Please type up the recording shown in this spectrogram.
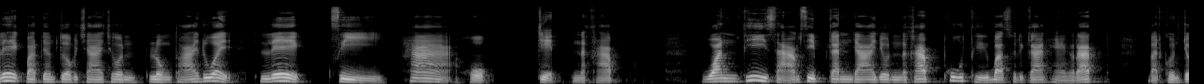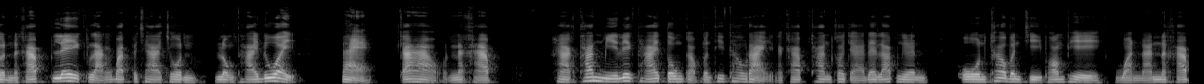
เลขบัตรประจำตัวประชาชนลงท้ายด้วยเลข 4 5 6 7 นะครับ วันที่ 30 กันยายนนะครับ ผู้ถือบัตรสวัสดิการแห่งรัฐ บัตรคนจนนะครับ เลขหลังบัตรประชาชนลงท้ายด้วย 8 9 นะครับ หากท่านมีเลขท้ายตรงกับวันที่เท่าไหร่นะครับ ท่านก็จะได้รับเงินโอนเข้าบัญชีพร้อมเพย์วันนั้นนะครับ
